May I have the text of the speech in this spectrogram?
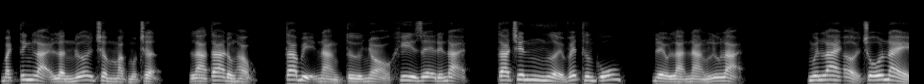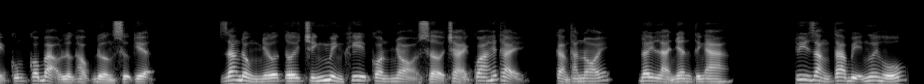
Bạch Tinh lại lần nữa trầm mặc một trận, là ta đồng học, ta bị nàng từ nhỏ khi dễ đến đại, ta trên người vết thương cũ, đều là nàng lưu lại. Nguyên lai like ở chỗ này cũng có bạo lực học đường sự kiện. Giang Đồng nhớ tới chính mình khi còn nhỏ sở trải qua hết thảy, cảm thán nói, đây là nhân tính A. Tuy rằng ta bị ngươi hố,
